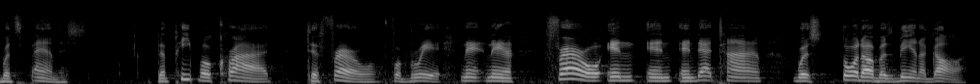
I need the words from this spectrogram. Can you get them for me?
was famished, the people cried to Pharaoh for bread. Now, now Pharaoh in, in, in that time was thought of as being a god,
